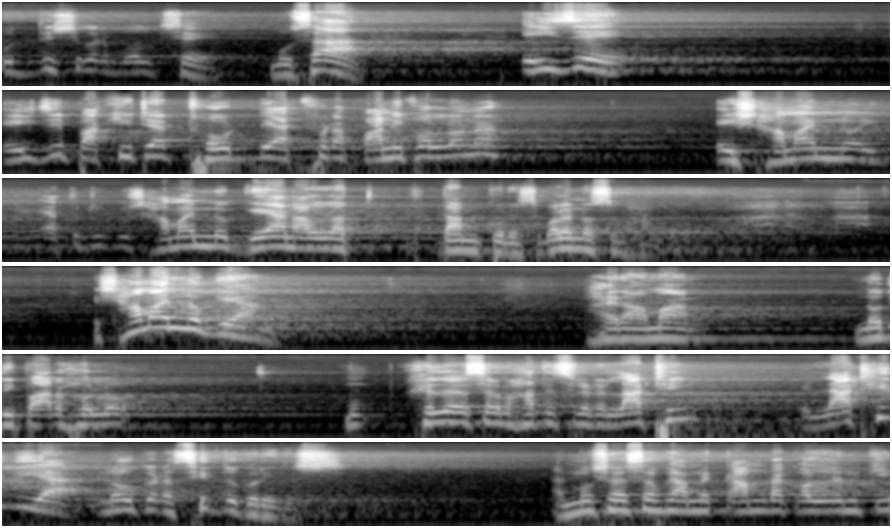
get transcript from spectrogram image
উদ্দেশ্য করে বলছে, মুসা, এই যে এই যে পাখিটার ঠোঁট দিয়ে এক ফোঁটা পানি পড়ল না, এই সামান্য এতটুকু সামান্য জ্ঞান আল্লাহ দান করেছে। বলেন না সামান্য জ্ঞান। ভাইরা আমার নদী পার হলো। খেজা সাল্লাম হাতে ছিল একটা লাঠি। লাঠি দিয়া নৌকাটা সিদ্ধ করে দিস। আর মুসা আসলামকে আপনি কামটা করলেন কি?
